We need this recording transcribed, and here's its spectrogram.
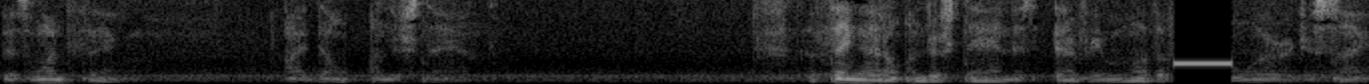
There's one thing I don't understand. The thing I don't understand is every mother word you're saying.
